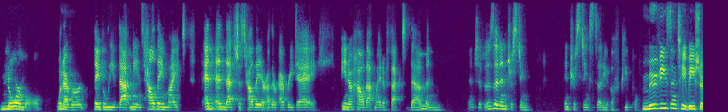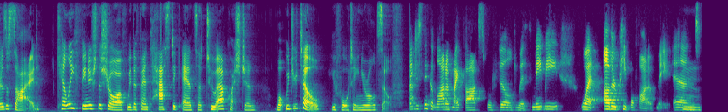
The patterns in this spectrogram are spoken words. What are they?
normal, whatever they believe that means, how they might, and and that's just how they are other every day, you know, how that might affect them. And and it was an interesting, interesting study of people. Movies and TV shows aside, Kelly finished the show off with a fantastic answer to our question What would you tell your 14 year old self? I just think a lot of my thoughts were filled with maybe what other people thought of me and Mm.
